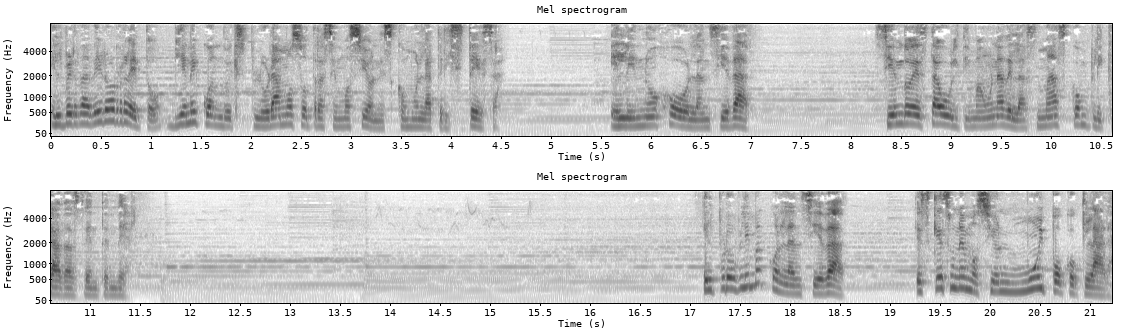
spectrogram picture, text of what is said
El verdadero reto viene cuando exploramos otras emociones como la tristeza, el enojo o la ansiedad siendo esta última una de las más complicadas de entender. El problema con la ansiedad es que es una emoción muy poco clara.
